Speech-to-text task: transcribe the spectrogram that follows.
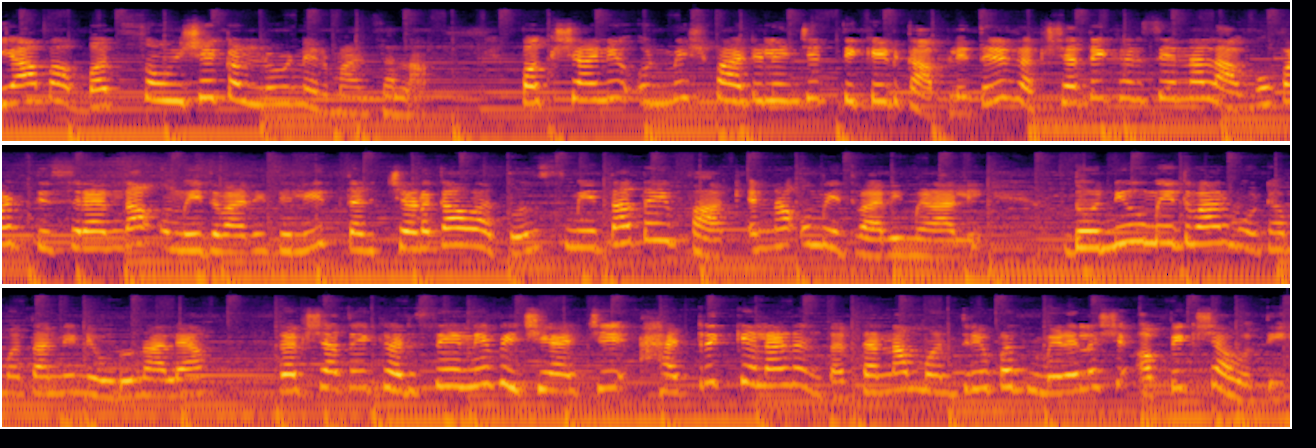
याबाबत संशय कल्लोळ निर्माण झाला. पक्षाने उन्मेष पाटील यांचे तिकीट कापले. तरी रक्षाताई खडसे यांना लागोपाठ तिसऱ्यांदा उमेदवारी दिली तर चडगावातून स्मिताताई वाघ यांना उमेदवारी मिळाली. दोन्ही उमेदवार मोठ्या मतांनी निवडून आल्या. रक्षाताई खडसे यांनी विजयाची हॅट्रिक केल्यानंतर त्यांना मंत्रिपद मिळेल अशी अपेक्षा होती.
